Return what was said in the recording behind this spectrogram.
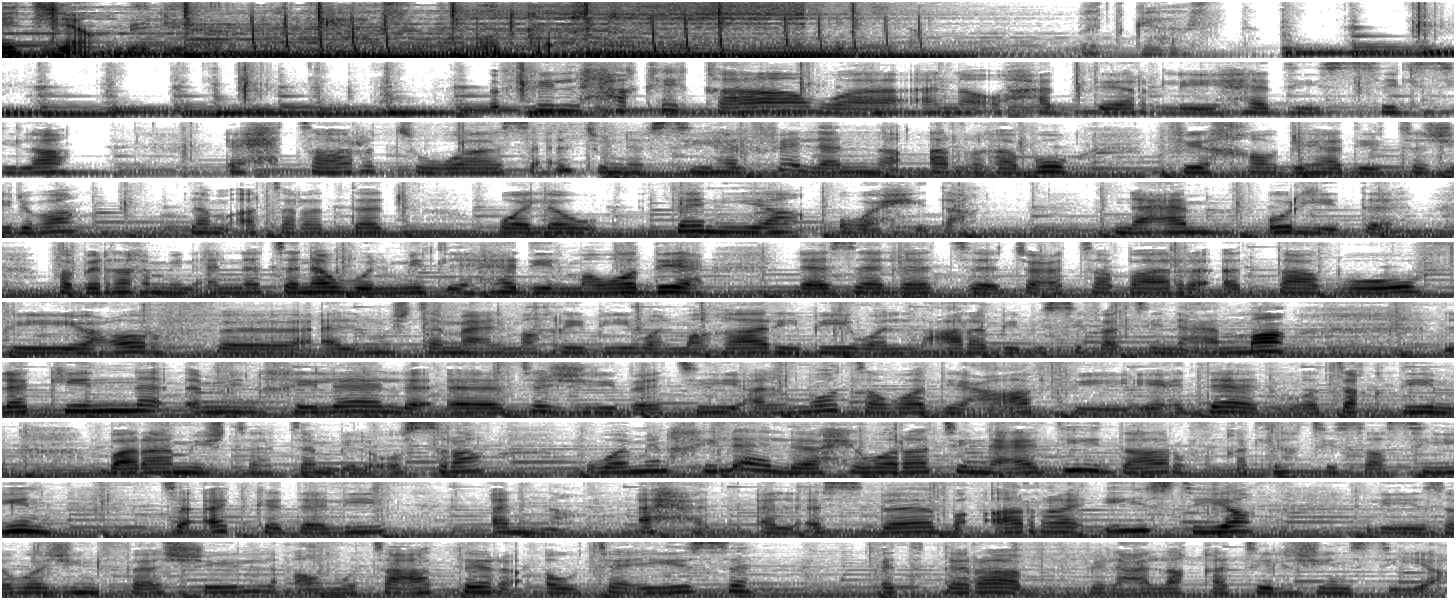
Média. Média. Podcast. Podcast. في الحقيقة وأنا أحضر لهذه السلسلة احترت وسألت نفسي هل فعلا أرغب في خوض هذه التجربة؟ لم أتردد ولو ثانية واحدة نعم أريد. فبالرغم من أن تناول مثل هذه المواضيع لا زالت تعتبر الطابو في عرف المجتمع المغربي والمغاربي والعربي بصفة عامة. لكن من خلال تجربتي المتواضعة في إعداد وتقديم برامج تهتم بالأسرة ومن خلال حوارات عديدة رفقة الاختصاصيين تأكد لي أن أحد الأسباب الرئيسية لزواج فاشل أو متعثر أو تعيس اضطراب في العلاقة الجنسية.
